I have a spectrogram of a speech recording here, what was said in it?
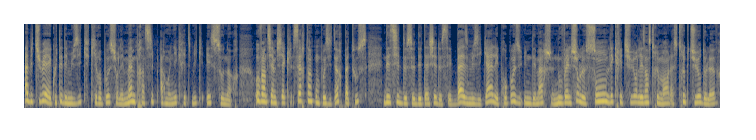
habitués à écouter des musiques qui reposent sur les mêmes principes harmoniques, rythmiques et sonores. Au XXe siècle, certains compositeurs, pas tous, décident de se détacher de ces bases musicales et proposent une démarche nouvelle sur le son, l'écriture, les instruments, la structure de l'œuvre.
